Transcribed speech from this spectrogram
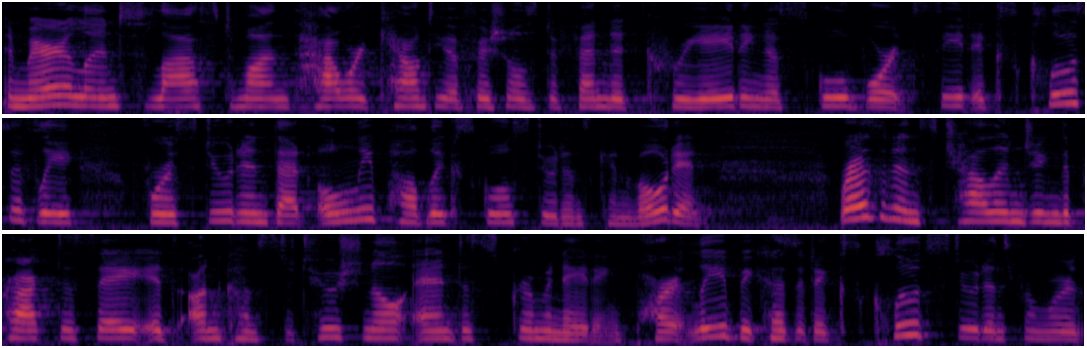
In Maryland, last month, Howard County officials defended creating a school board seat exclusively for a student that only public school students can vote in. Residents challenging the practice say it's unconstitutional and discriminating, partly because it excludes students from, re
